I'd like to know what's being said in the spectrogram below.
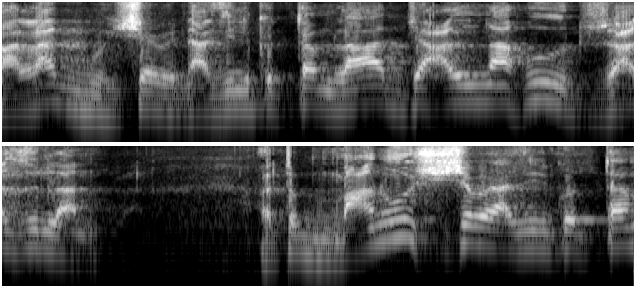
মালাক হিসাবে নাজিল করতাম, লা জাল নাহু রাজুলান, অর্থাৎ মানুষ হিসাবে নাজিল করতাম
